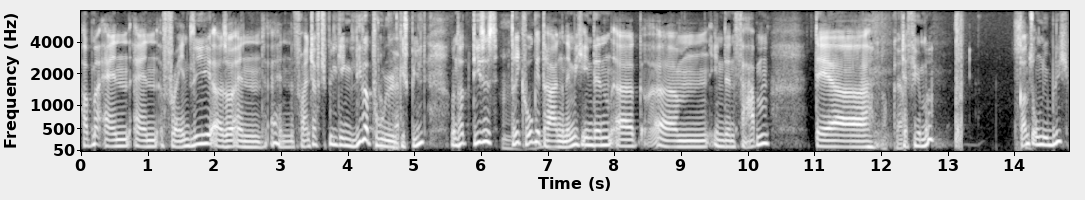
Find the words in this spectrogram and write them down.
hat man ein, ein Friendly, also ein, ein Freundschaftsspiel gegen Liverpool gespielt und hat dieses Trikot getragen, nämlich in den, äh, ähm, in den Farben der, Okay. der Firma. Ganz unüblich.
